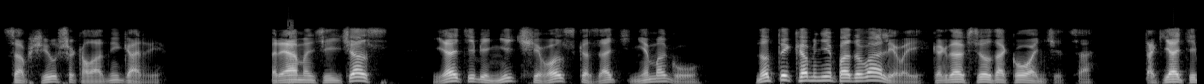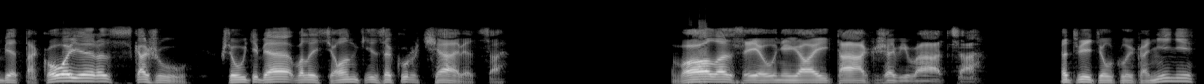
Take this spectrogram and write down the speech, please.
сообщил шоколадный Гарри. «Прямо сейчас я тебе ничего сказать не могу. Но ты ко мне подваливай, когда все закончится. Так я тебе такое расскажу, что у тебя волосенки закурчавятся. Волосы у нее и так же виватся, — ответил Клыканини,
